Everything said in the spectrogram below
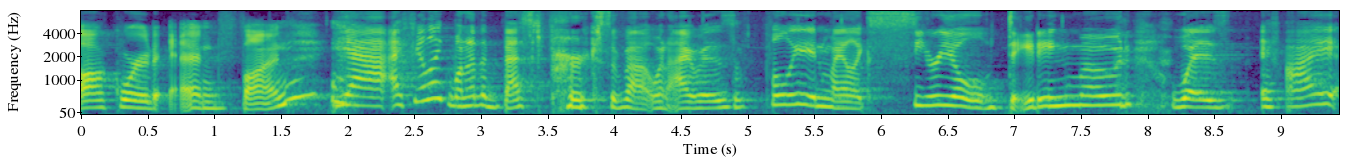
awkward and fun. yeah, I feel like one of the best perks about when I was fully in my like serial dating mode was if I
